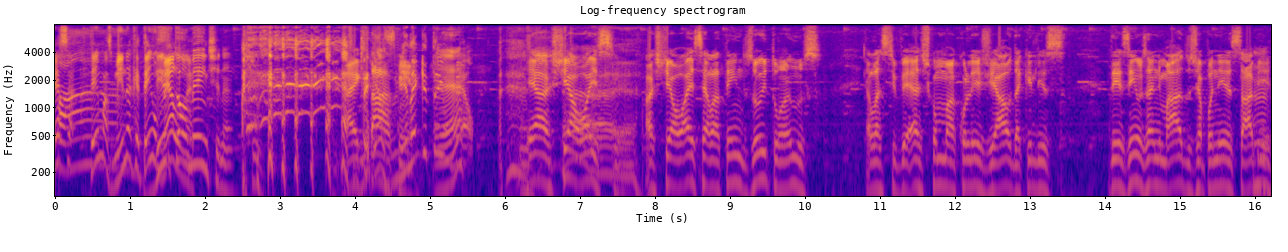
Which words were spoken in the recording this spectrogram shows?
essa, tem umas minas que tem o mel, né? Virtualmente, né? Aí que tá, As mina filho. que tem É? mel. É a Tia Oice. A Tia Oice, ela tem 18 anos. Ela se veste como uma colegial daqueles desenhos animados japoneses, sabe?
